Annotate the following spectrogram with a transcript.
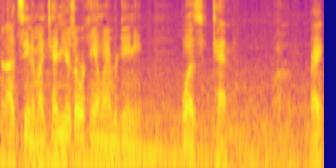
that I'd seen in my 10 years of working at Lamborghini was 10. Right?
